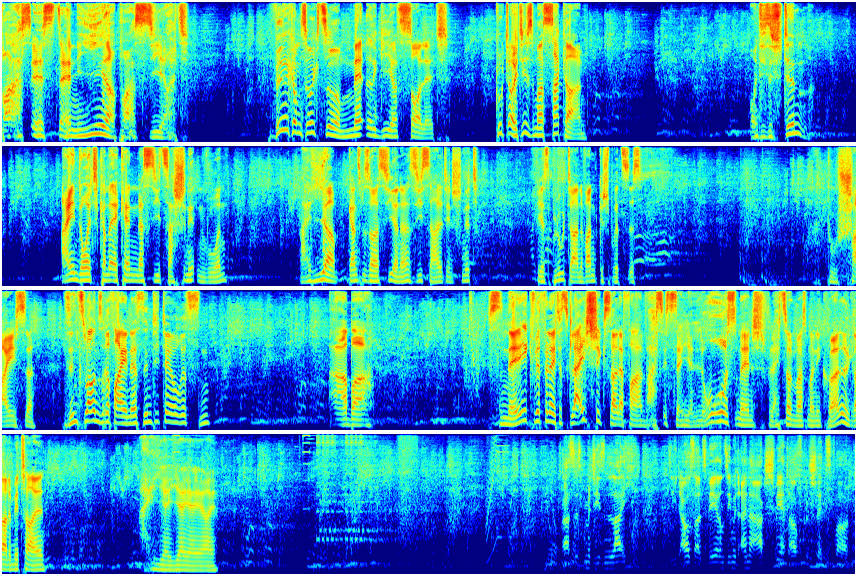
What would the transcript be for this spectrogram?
Was ist denn hier passiert? Willkommen zurück zu Metal Gear Solid. Guckt euch dieses Massaker an. Und diese Stimmen. Eindeutig kann man erkennen, dass die zerschnitten wurden. Weil hier, ganz besonders hier, ne, siehst du halt den Schnitt. Wie das Blut da an der Wand gespritzt ist. Ach, du Scheiße. Sind zwar unsere Feinde, es sind die Terroristen. Aber Snake wird vielleicht das gleiche Schicksal erfahren. Was ist denn hier los, Mensch? Vielleicht sollten wir es mal den Colonel gerade mitteilen. Eieieiei. Was ist mit diesen Leichen? Sieht aus, als wären sie mit einer Art Schwert aufgeschlitzt worden.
